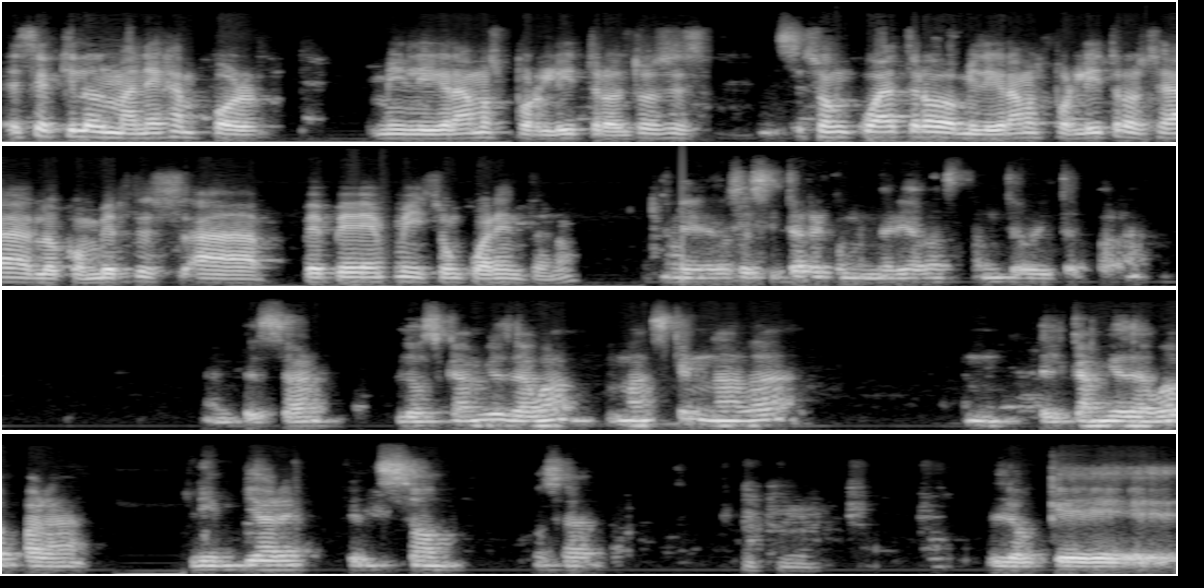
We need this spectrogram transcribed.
es que aquí los manejan por miligramos por litro, entonces son 4 miligramos por litro, o sea, lo conviertes a ppm y son 40, ¿no? Eh, o sea, sí te recomendaría bastante ahorita para empezar. Los cambios de agua, más que nada, mm, el cambio de agua para limpiar el SOM. O sea, lo que,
